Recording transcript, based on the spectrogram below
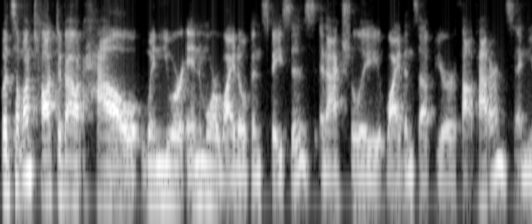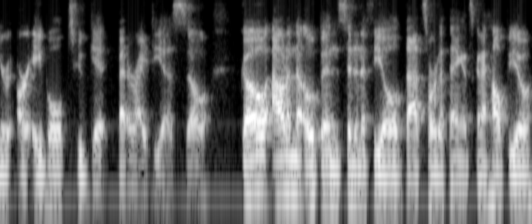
but someone talked about how when you are in more wide open spaces, it actually widens up your thought patterns and you are able to get better ideas. So go out in the open, sit in a field, that sort of thing. It's going to help you.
